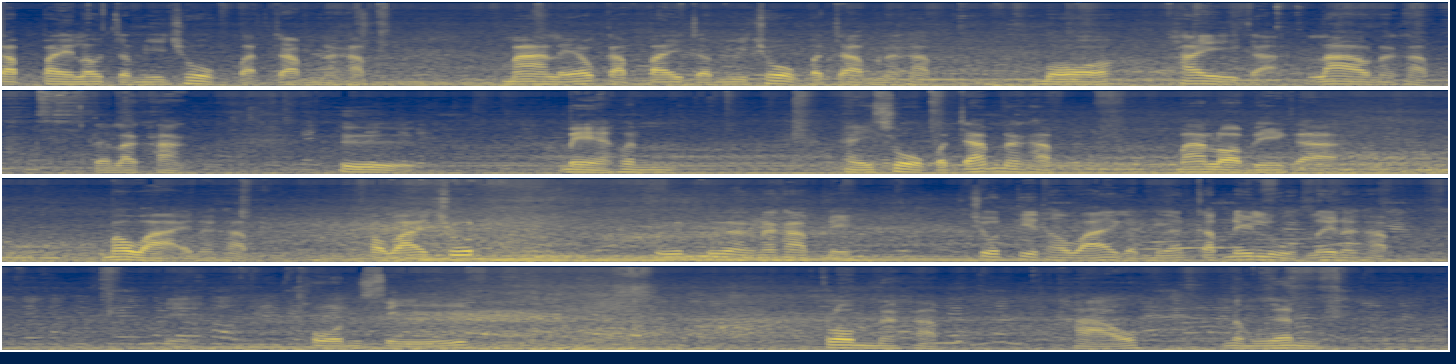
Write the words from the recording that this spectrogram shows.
กลับไปเราจะมีโชคประจำนะครับ มาแล้วกลับไปจะมีโชคประจำนะครับ บอไทยกับลาวนะครับ แต่ละครั้งคือแม่เพิ่นให้โชคประจำนะครับ มารอบนี้ก็มาไหวายนะครับถวายชุดพื้นเมืองนะครับนี่ชุดที่ถวายกับเหมือนกับในหลูดเลยนะครับนี่โทนสีกลมนะครับ ขาวน้ำเงิน ม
